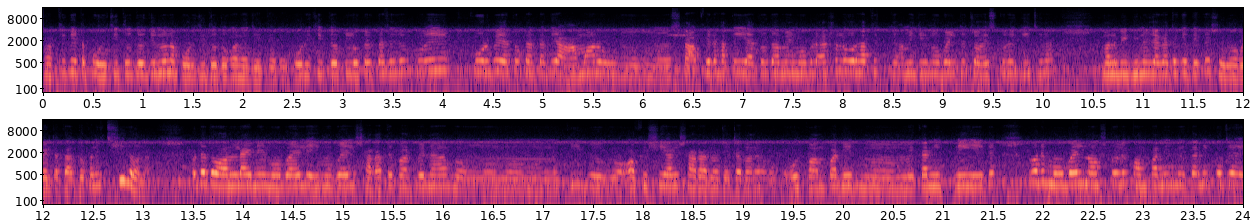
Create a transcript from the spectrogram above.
ভাবছি কি এটা পরিচিতদের জন্য না পরিচিত দোকানে যেতে হবে? পরিচিত লোকের কাছে যে করবে এত টাকা দিয়ে আমার স্টাফের হাতেই এত দামের মোবাইল আসলে ওর হাতে আমি যে মোবাইলটা চয়েস করে গিয়েছিলাম মানে বিভিন্ন জায়গা থেকে দেখে সেই মোবাইলটা তার দোকানে ছিল না। ওটা তো অনলাইনের মোবাইল এই মোবাইল সারাতে পারবে না কি অফিসিয়াল সারানো যেটা? মানে ওই কোম্পানির মেকানিক নেই এটা। মানে মোবাইল নষ্ট হলে কোম্পানির মেকানিকও যায়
